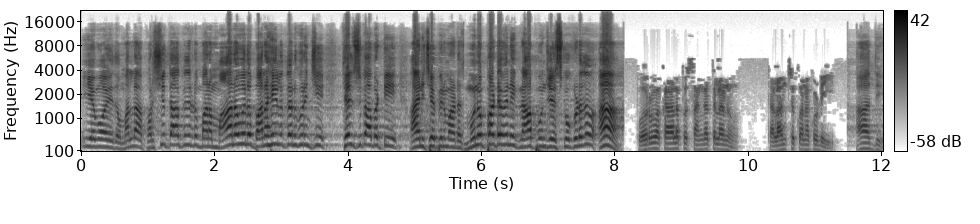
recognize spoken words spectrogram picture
ఏమో ఏదో. మళ్ళా పరిశుద్ధాత్మకుడు మన మానవుల బలహీనతను గురించి తెలుసు కాబట్టి ఆయన చెప్పిన మాట. మునపటివిని జ్ఞాపకం చేసుకోకూడదు. ఆ. పూర్వకాలపు సంగతులను తలంచుకొనకుడి. అది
